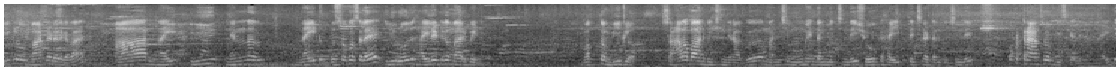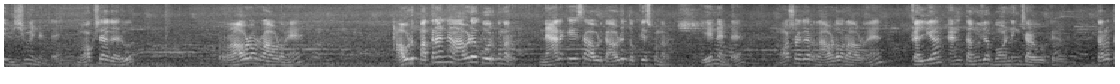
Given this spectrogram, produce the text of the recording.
వీక్లో మాట్లాడారు కదా. ఆ నైట్ ఈ నిన్న నైట్ గుసగుసలే ఈరోజు హైలైట్గా మారిపోయింది. మొత్తం వీక్లో. చాలా బాగా అనిపించింది నాకు. మంచి మూమెంట్ అనిపించింది. షోకి హైప్ తెచ్చినట్టు అనిపించింది. ఒక ట్రాన్స్ఫర్ తీసుకెళ్ళింది. అయితే విషయం ఏంటంటే మోక్ష గారు రావడం రావడమే. ఆవిడ పతనాన్ని ఆవిడే కోరుకున్నారు. నేలకేసి ఆవిడకి ఆవిడే తొక్కేసుకున్నారు. ఏంటంటే మోషా గారు రావడం రావడమే కళ్యాణ్ అండ్ తనుజ బాండింగ్ చెడగొట్టారు. తర్వాత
